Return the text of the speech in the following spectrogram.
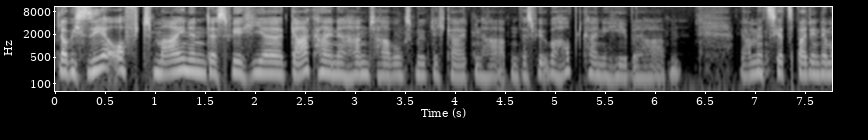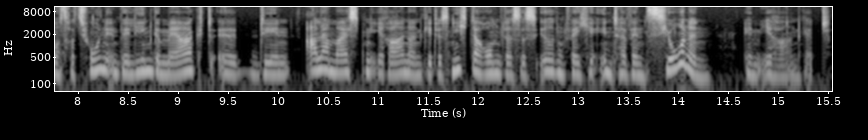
glaube ich, sehr oft meinen, dass wir hier gar keine Handhabungsmöglichkeiten haben, dass wir überhaupt keine Hebel haben. Wir haben jetzt jetzt bei den Demonstrationen in Berlin gemerkt, äh, den allermeisten Iranern geht es nicht darum, dass es irgendwelche Interventionen im Iran gibt,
